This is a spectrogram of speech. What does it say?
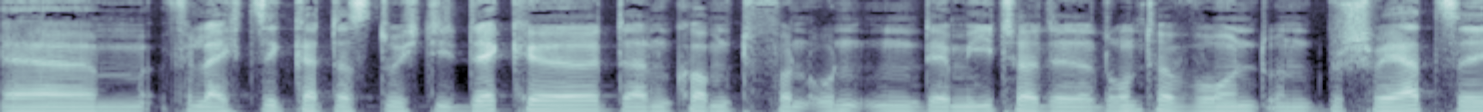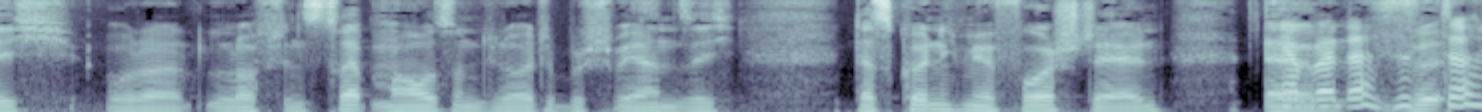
ähm, vielleicht sickert das durch die Decke, dann kommt von unten der Mieter, der da drunter wohnt und beschwert sich oder läuft ins Treppenhaus und die Leute beschweren sich. Das könnte ich mir vorstellen. Aber Ähm, das ist doch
